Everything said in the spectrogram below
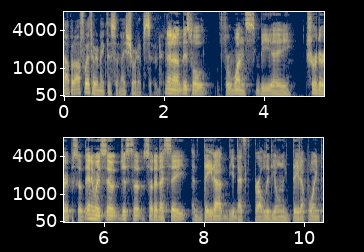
top it off with, or make this a nice short episode? No, no. This will for once be a shorter episode. Anyway, so just so, so that I say a data, the, that's probably the only data point.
